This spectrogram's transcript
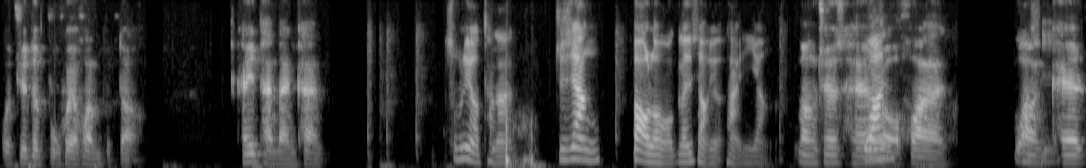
我觉得不会换不到，可以谈谈看。说不定有谈啊，就像暴龙我跟小牛谈一样。Montrezl Harrell 换换 Car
